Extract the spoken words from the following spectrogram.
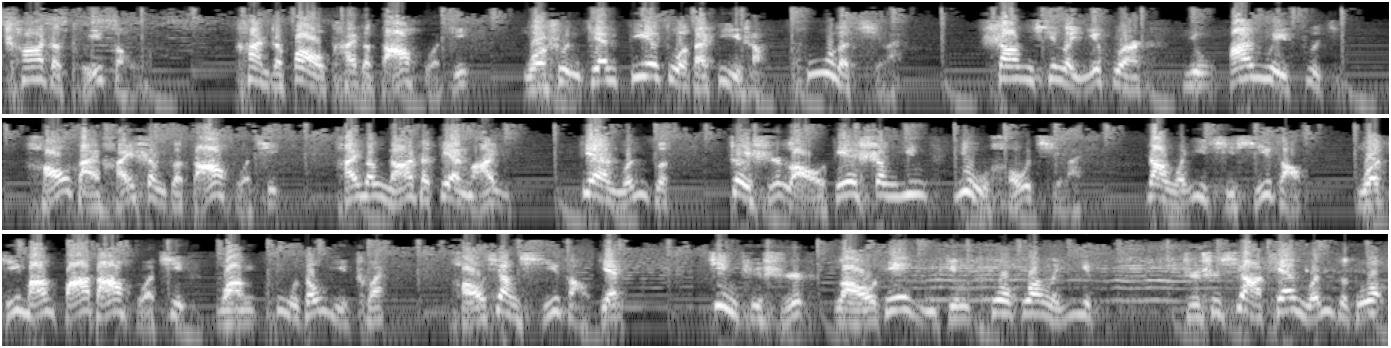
叉着腿走了。看着爆开的打火机，我瞬间跌坐在地上哭了起来，伤心了一会儿，又安慰自己，好歹还剩个打火器，还能拿着电蚂蚁、电蚊子。这时老爹声音又吼起来，让我一起洗澡。我急忙把打火器往裤兜一揣，跑向洗澡间。进去时，老爹已经脱光了衣服。只是夏天蚊子多，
